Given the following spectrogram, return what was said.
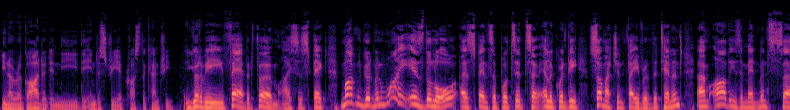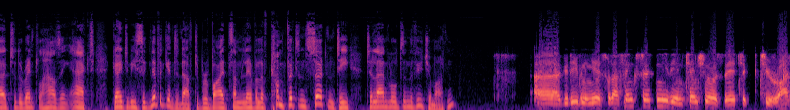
you know, regarded in the, the industry across the country. You've got to be fair but firm, I suspect. Martin Goodman, why is the law, as Spencer puts it so eloquently, so much in favour of the tenant? Um, are these amendments uh, to the Rental Housing Act going to be significant enough to provide some level of comfort and certainty to landlords in the future, Martin? Uh, good evening. Yes, well, I think certainly the intention was there to, to right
